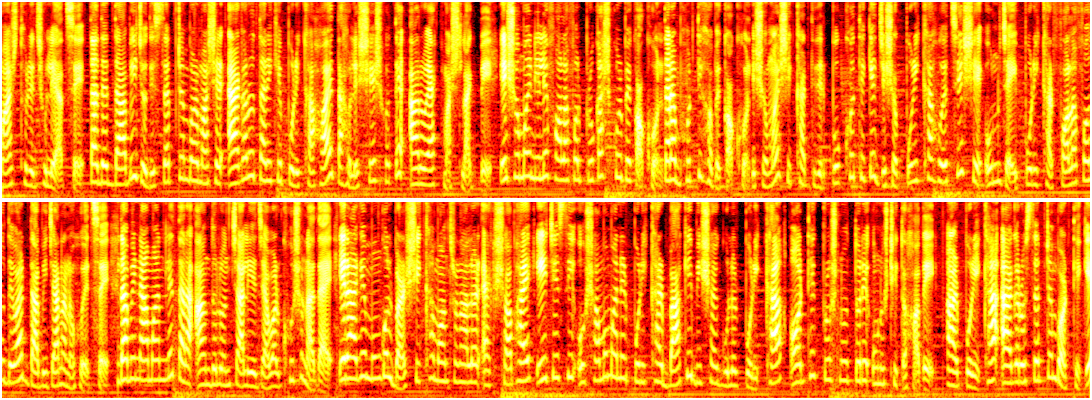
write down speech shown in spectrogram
মাস ধরে ঝুলে আছে। তাদের দাবি, যদি সেপ্টেম্বর মাসের এগারো তারিখে পরীক্ষা হয়, তাহলে শেষ হতে আরও এক মাস লাগবে। এ সময় নিলে ফলাফল প্রকাশ করবে কখন? তারা ভর্তি হবে কখন? এ সময় শিক্ষার্থীদের পক্ষ থেকে যেসব পরীক্ষা হয়েছে, সে অনুযায়ী পরীক্ষার ফলাফল দেওয়ার দাবি জানানো হয়েছে। দাবি না মানলে তারা আন্দোলন চালিয়ে যাওয়ার ঘোষণা দেয়। এর আগে মঙ্গলবার শিক্ষা মন্ত্রণালয়ের এক সভায় এইচএসসি ও সমমানের পরীক্ষার বাকি বিষয়গুলোর পরীক্ষা অর্ধেক প্রশ্ন উত্তরে অনুষ্ঠিত হবে। আর পরীক্ষা এগারো সেপ্টেম্বর থেকে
